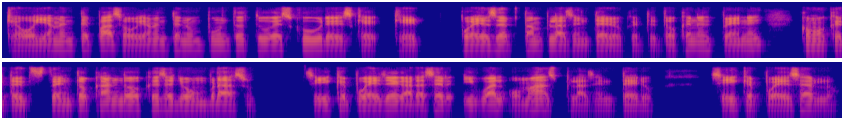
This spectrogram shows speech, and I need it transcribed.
que obviamente pasa, obviamente en un punto tú descubres que, que puede ser tan placentero que te toquen el pene como que te estén tocando, qué sé yo, un brazo, ¿sí? Que puede llegar a ser igual o más placentero, ¿sí? Que puede serlo.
